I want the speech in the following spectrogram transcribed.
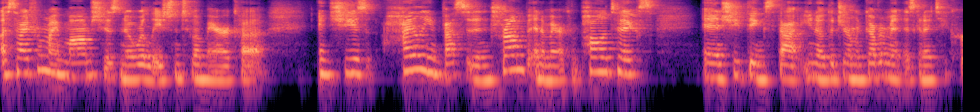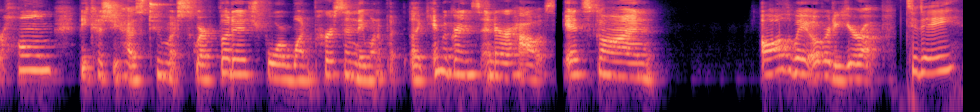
aside from my mom, she has no relation to America. And she is highly invested in Trump and American politics. And she thinks that, you know, the German government is going to take her home because she has too much square footage for one person. They want to put like immigrants into her house. It's gone all the way over to Europe. Today,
